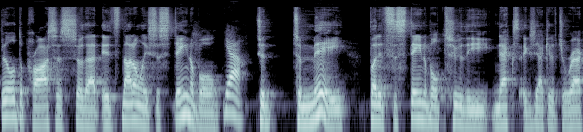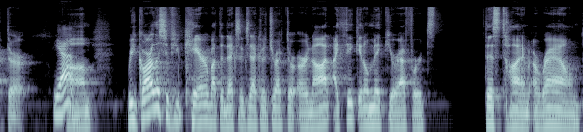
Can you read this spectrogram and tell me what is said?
build the process so that it's not only sustainable Yeah. to to me but it's sustainable to the next executive director Yeah. um, regardless if you care about the next executive director or not i think it'll make your efforts this time around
